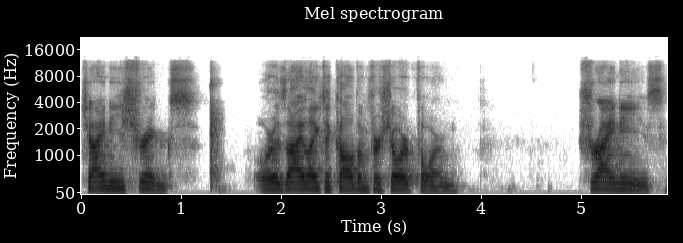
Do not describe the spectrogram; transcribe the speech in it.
Chinese shrinks, or as I like to call them for short form, Shrinese.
